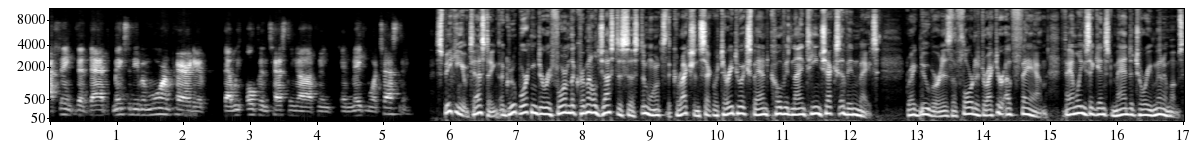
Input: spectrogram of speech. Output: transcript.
I think that that makes it even more imperative that we open testing up and, and make more testing. Speaking of testing, a group working to reform the criminal justice system wants the Corrections Secretary to expand COVID 19 checks of inmates. Greg Newburn is the Florida director of FAM, Families Against Mandatory Minimums,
